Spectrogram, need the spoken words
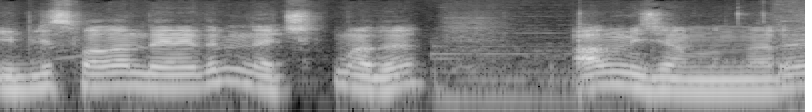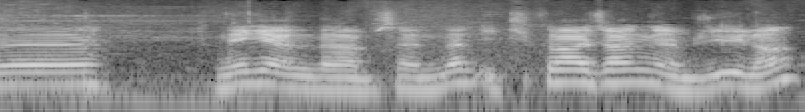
İblis falan denedim de çıkmadı. Almayacağım bunları. Ne geldi abi senden? 2K can gelmiş. İyi lan.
